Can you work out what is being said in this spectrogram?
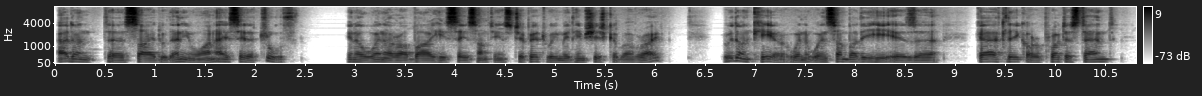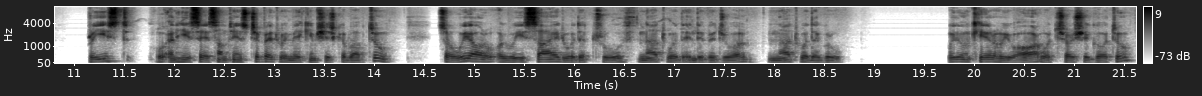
I don't uh, side with anyone. I say the truth. You know, when a rabbi, he says something stupid, we made him shish kebab, right? We don't care. When, when somebody he is a Catholic or a Protestant priest and he says something stupid, we make him shish kebab too. So we are we side with the truth, not with the individual, not with the group. We don't care who you are, what church you go to.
